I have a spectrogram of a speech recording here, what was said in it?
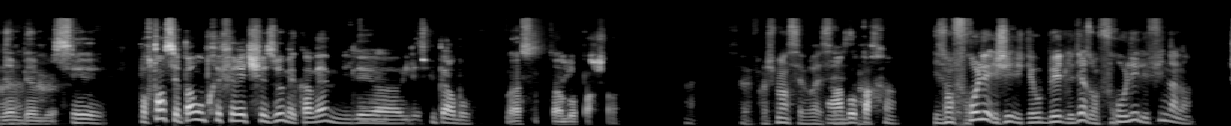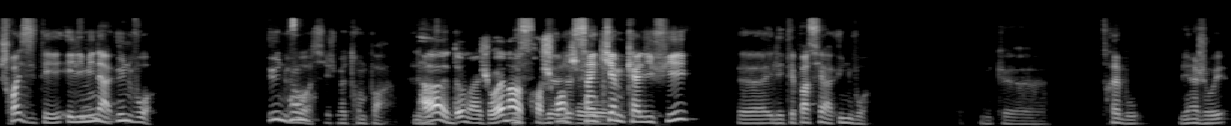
Bien, Ah, bien, bien. C'est pourtant c'est pas mon préféré de chez eux, mais quand même il est Mhm. euh, il est super beau. Ouais, c'est un beau parfum. Franchement, c'est vrai. C'est un beau ça. parfum. Ils ont frôlé, j'ai oublié de le dire, ils ont frôlé les finales. hein. Je crois qu'ils étaient éliminés à une voix. Une voix, si je ne me trompe pas. Le, Ah dommage. Ouais non le- franchement le cinquième qualifié, euh, il était passé à une voix. Donc, euh, très beau. Bien joué.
